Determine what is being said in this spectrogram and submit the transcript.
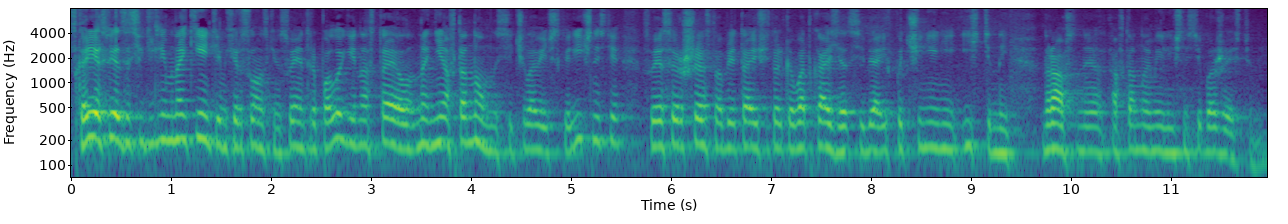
скорее вслед за святителем Иннокентием Херсонским в своей антропологии настаивал на неавтономности человеческой личности, свое совершенство, обретающее только в отказе от себя и в подчинении истинной нравственной автономии личности божественной.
